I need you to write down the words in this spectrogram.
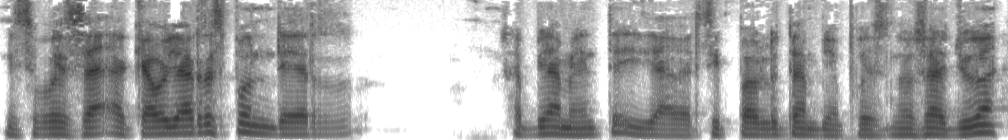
Dice, pues acá voy a responder rápidamente y a ver si Pablo también pues nos ayuda.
